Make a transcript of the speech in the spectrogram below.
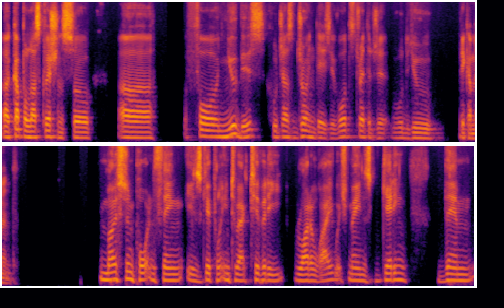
A couple last questions. So uh, for newbies who just joined Daisy, what strategy would you recommend? Most important thing is get people into activity right away, which means getting them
